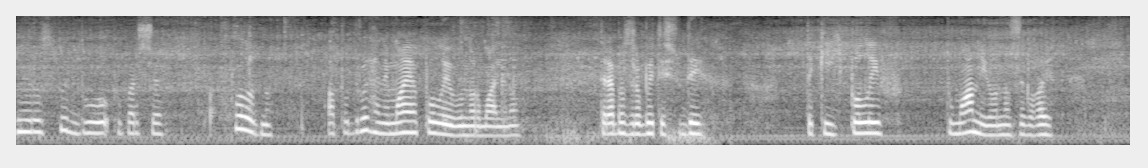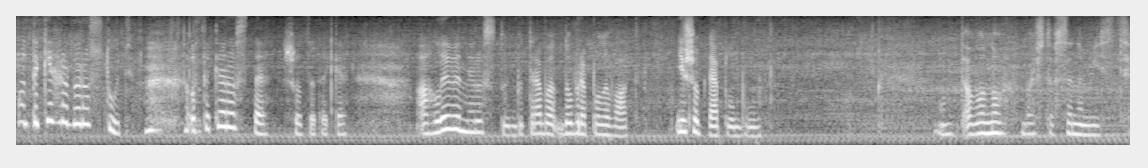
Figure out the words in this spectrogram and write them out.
не ростуть, бо, по-перше, холодно, а по-друге, немає поливу нормального. Треба зробити сюди такий полив, туман його називають. Ось такі гриби ростуть. Ось таке росте. Що це таке? А гливи не ростуть, бо треба добре поливати. І щоб тепло було. От, а воно, бачите, все на місці.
